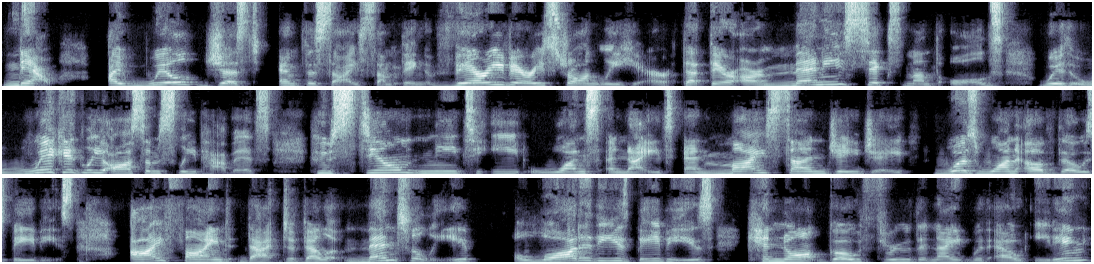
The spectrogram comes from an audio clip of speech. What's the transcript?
Now, I will just emphasize something very, very strongly here that there are many six month olds with wickedly awesome sleep habits who still need to eat once a night. And my son, JJ, was one of those babies. I find that developmentally, a lot of these babies cannot go through the night without eating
